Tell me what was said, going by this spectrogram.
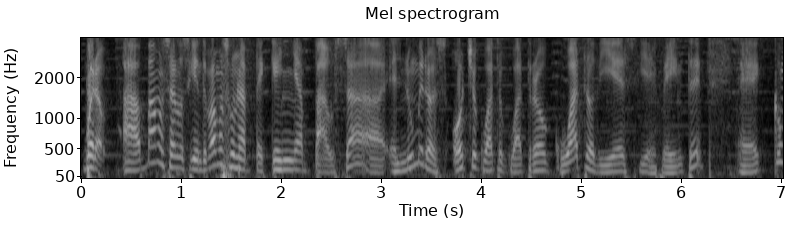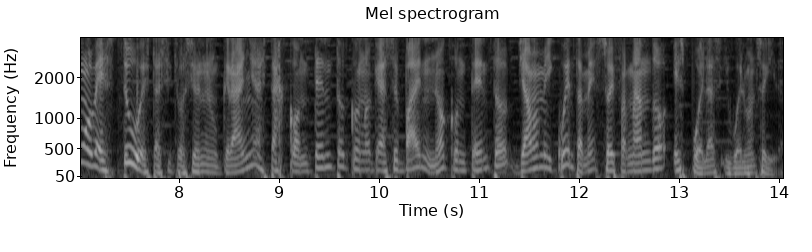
Bueno, uh, vamos a lo siguiente, vamos a una pequeña pausa. Uh, el número es 844-410-1020. Eh, ¿Cómo ves tú esta situación en Ucrania? ¿Estás contento con lo que hace Biden? ¿No contento? Llámame y cuéntame. Soy Fernando Espuelas y vuelvo enseguida.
